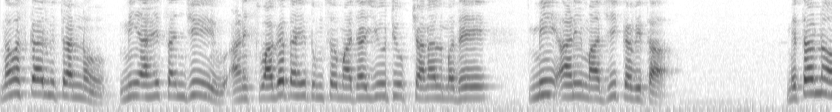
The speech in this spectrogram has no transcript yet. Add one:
नमस्कार मित्रांनो मी आहे संजीव आणि स्वागत आहे तुमचं माझ्या यूट्यूब चॅनलमध्ये मी आणि माझी कविता. मित्रांनो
